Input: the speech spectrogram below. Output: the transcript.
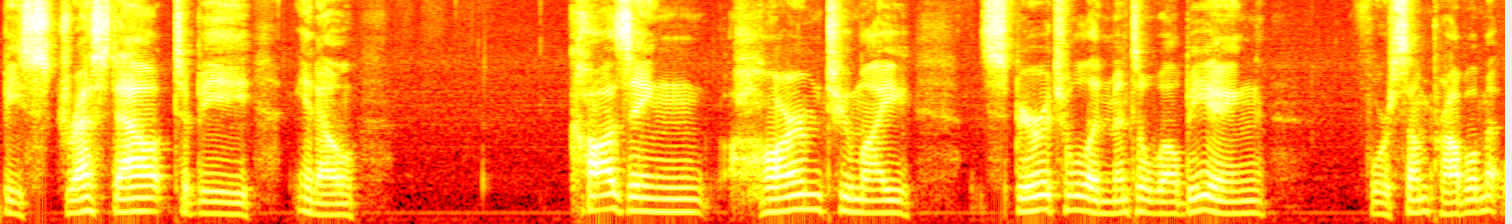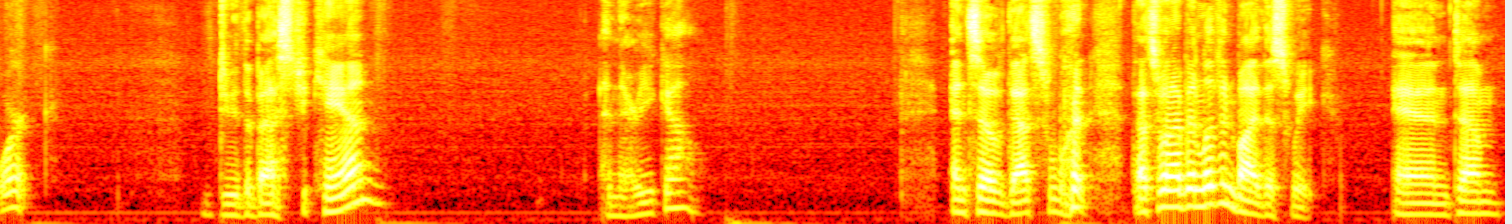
be stressed out, to be, you know, causing harm to my spiritual and mental well being for some problem at work do the best you can, and there you go. And so that's what that's what I've been living by this week. And um,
